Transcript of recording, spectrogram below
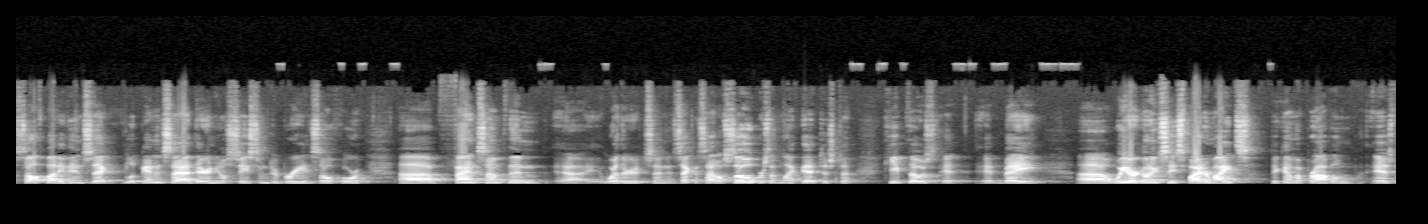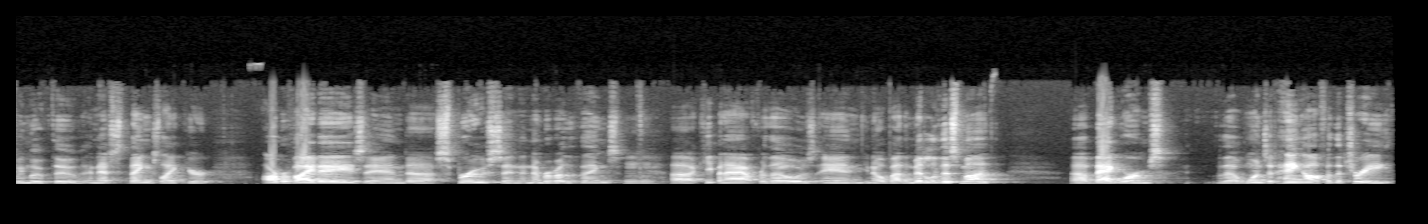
a soft-bodied insect. Look down inside there and you'll see some debris and so forth. Uh, find something, uh, whether it's an insecticidal soap or something like that, just to keep those at, at bay. Uh, we are going to see spider mites become a problem as we move through, and that's things like your arborvitaes and uh, spruce and a number of other things. Uh, keep an eye out for those, and you know by the middle of this month, uh, bagworms, the ones that hang off of the tree,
